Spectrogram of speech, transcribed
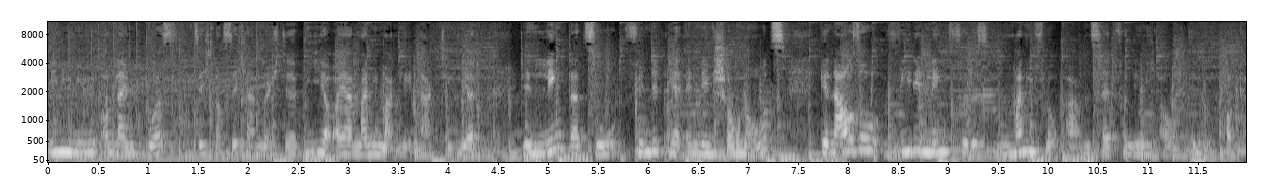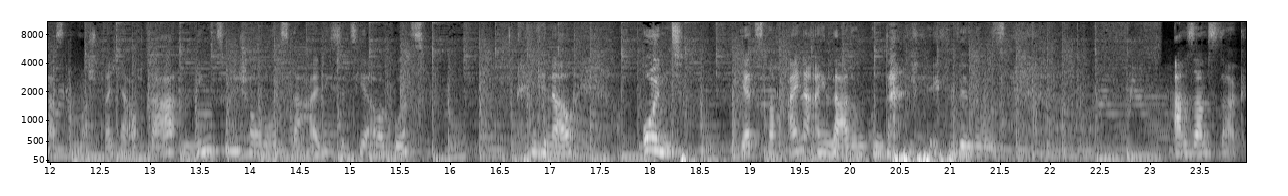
Mini-Mini-Online-Kurs sich noch sichern möchte, wie ihr euren Money-Magneten aktiviert, den Link dazu findet ihr in den Show Notes. Genauso wie den Link für das Moneyflow-Kartenset, von dem ich auch im Podcast nochmal spreche. Auch da Link zu den Show Notes, da halte ich es jetzt hier aber kurz. genau. Und jetzt noch eine Einladung und dann legen wir los. Am Samstag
